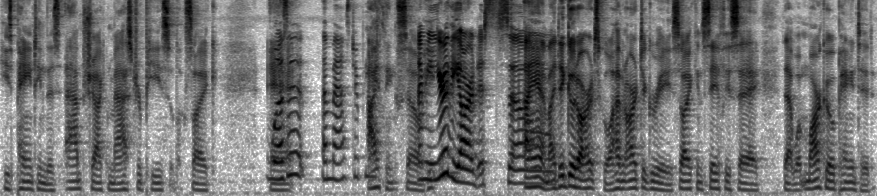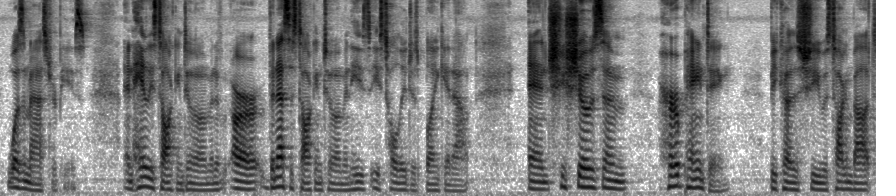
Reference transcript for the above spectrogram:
He's painting this abstract masterpiece. It looks like. Was And it a masterpiece? I think so. I mean, He- you're the artist, so I am. I did go to art school. I have an art degree, so I can safely say that what Marco painted was a masterpiece. And Haley's talking to him, and or Vanessa's talking to him, and he's he's totally just blanking out. And she shows him her painting because she was talking about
